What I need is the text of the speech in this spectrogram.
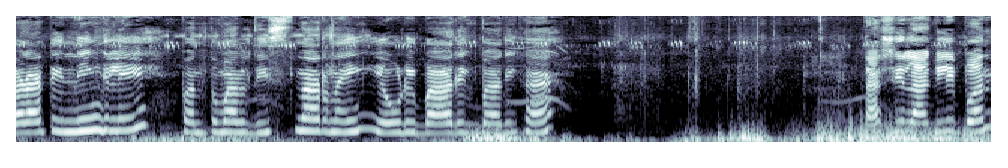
पराठी निघली पण तुम्हाला दिसणार नाही. एवढी बारीक बारीक आहे. ताशी लागली पण.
